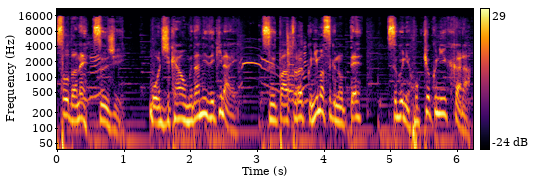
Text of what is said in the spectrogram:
そうだね、スージー。もう時間を無駄にできない。スーパートラックに今すぐ乗って、すぐに北極に行くから。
